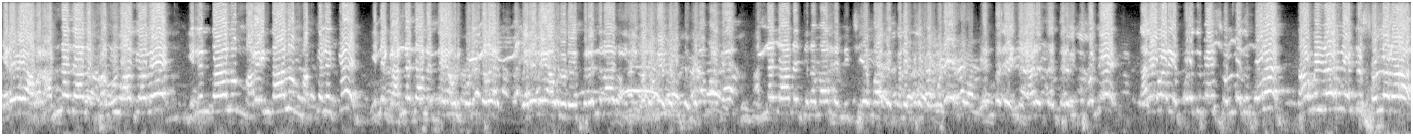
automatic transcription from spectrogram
எனவே அவர் அன்னதான பிரபுவாகவே இருந்தாலும் மறைந்தாலும் மக்களுக்கு இன்னைக்கு அன்னதானத்தை அவர் கொடுத்தவர். எனவே அவருடைய பிறந்த நாள் இனி வருகை தினமாக அன்னதான தினமாக நிச்சயமாக கடைபிடிக்கப்படும் என்பதை இந்த நேரத்தை தெரிவித்துக் கொண்டு தலைவர் எப்பொழுதுமே சொல்வது போல தமிழன் என்று சொல்லலாம்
